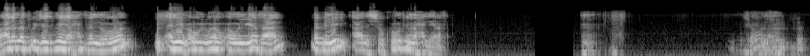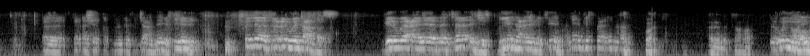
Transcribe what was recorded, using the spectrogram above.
وعلامة جزمه حذف النون والألف أو الواو أو الياء فعل مبني على السكون في محل رفع. آه. شو هذا؟ آه، قبل ما ترجع في هذه في تاع الدرس قالوا علامتا الجزم هي هنا علامتين قلت علامتين واحد علامة آه. والنون.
